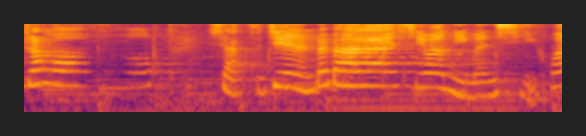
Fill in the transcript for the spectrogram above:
章哦。下次见，拜拜！希望你们喜欢。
